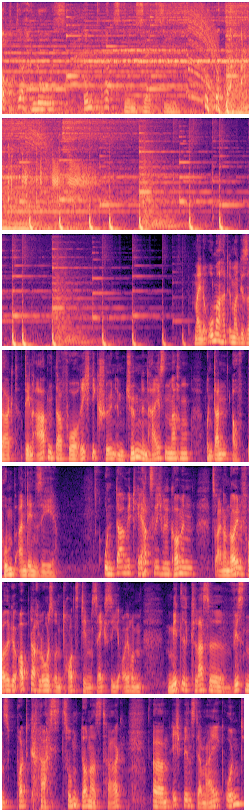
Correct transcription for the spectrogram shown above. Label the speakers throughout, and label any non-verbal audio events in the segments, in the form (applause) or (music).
Speaker 1: Obdachlos und trotzdem sexy. (laughs) Meine Oma hat immer gesagt, den Abend davor richtig schön im Gym einen heißen machen und dann auf Pump an den See. Und damit herzlich willkommen zu einer neuen Folge Obdachlos und trotzdem sexy, eurem Mittelklasse-Wissenspodcast (laughs) zum Donnerstag. Ähm, ich bin's, der Mike, und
